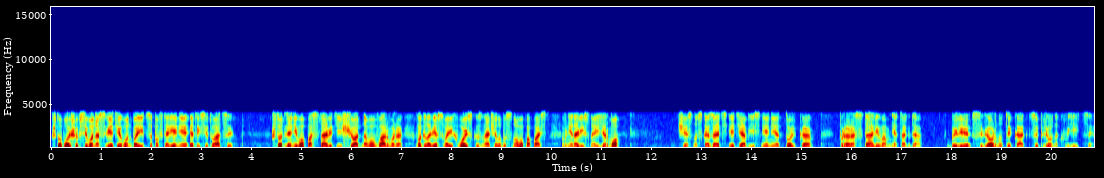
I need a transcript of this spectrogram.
Что больше всего на свете он боится повторения этой ситуации – что для него поставить еще одного варвара во главе своих войск значило бы снова попасть в ненавистное ермо, честно сказать, эти объяснения только прорастали во мне тогда, были свернуты, как цыпленок в яйце.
